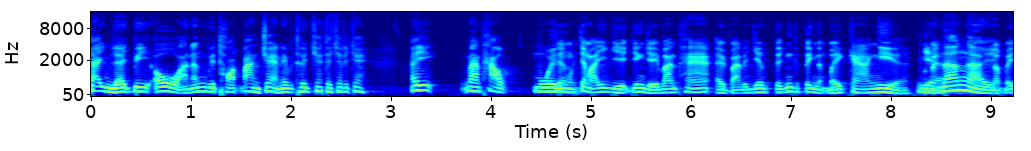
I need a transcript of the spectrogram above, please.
ចែកម្លែកពីអូអាហ្នឹងវាថតបានចេះអានេះវាធ្វើចេះទៅចេះទៅចេះហើយបានថោក មួយអញ្ចឹងអញ្ចឹងមកយើងនិយាយយើងនិយាយបានថាអីវ៉ាន់ដែលយើងទិញគឺទិញដើម្បីការងារមិនមែនហ្នឹងហើយដើម្បី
